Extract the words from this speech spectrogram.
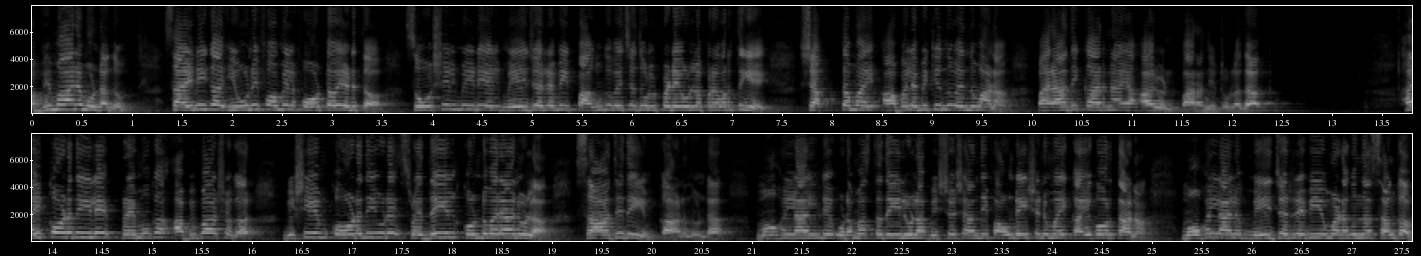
അഭിമാനമുണ്ടെന്നും സൈനിക യൂണിഫോമിൽ ഫോട്ടോയെടുത്ത് സോഷ്യൽ മീഡിയയിൽ മേജർ രവി പങ്കുവച്ചതുൾപ്പെടെയുള്ള പ്രവൃത്തിയെ ശക്തമായി അപലപിക്കുന്നുവെന്നുമാണ് പരാതിക്കാരനായ അരുൺ പറഞ്ഞിട്ടുള്ളത്. ഹൈക്കോടതിയിലെ പ്രമുഖ അഭിഭാഷകർ വിഷയം കോടതിയുടെ ശ്രദ്ധയിൽ കൊണ്ടുവരാനുള്ള സാധ്യതയും കാണുന്നുണ്ട്. മോഹൻലാലിന്റെ ഉടമസ്ഥതയിലുള്ള വിശ്വശാന്തി ഫൗണ്ടേഷനുമായി കൈകോർത്താണ് മോഹൻലാലും മേജർ രവിയും അടങ്ങുന്ന സംഘം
